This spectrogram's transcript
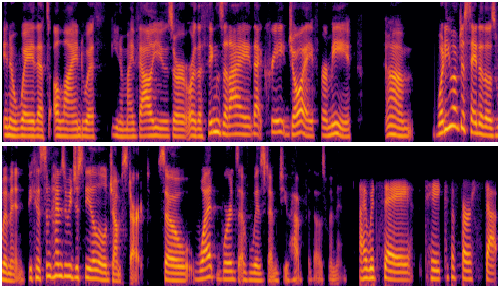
in a way that's aligned with you know my values or or the things that I that create joy for me um what do you have to say to those women because sometimes we just need a little jump start so what words of wisdom do you have for those women I would say take the first step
